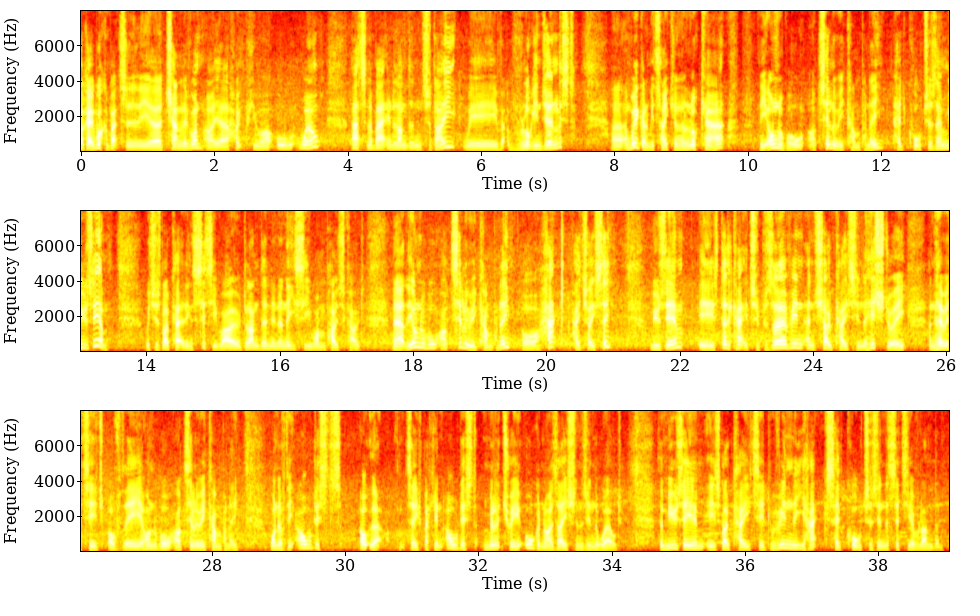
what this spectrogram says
Okay, welcome back to the uh, channel, everyone. I uh, hope you are all well. Out and about in London today with vlogging journalist, uh, and we're going to be taking a look at the Honourable Artillery Company headquarters and museum, which is located in City Road, London, in an EC1 postcode. Now, the Honourable Artillery Company, or HAC, HAC, museum is dedicated to preserving and showcasing the history and heritage of the Honourable Artillery Company, one of the oldest, oh, uh, teeth back in, oldest military organisations in the world. The museum is located within the HAC's headquarters in the City of London.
